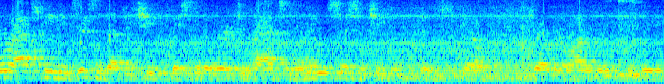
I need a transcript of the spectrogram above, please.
we're asking the existing deputy chief basically to wear two hats, and the new assistant chief is, you know, absorbing a lot of the the duties,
